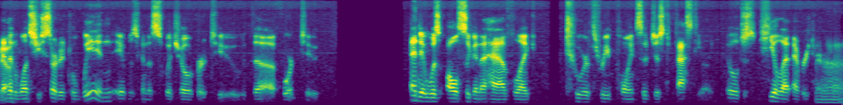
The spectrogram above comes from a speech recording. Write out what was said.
Yeah. And then once you started to win, it was going to switch over to the fortitude. And it was also going to have like two or three points of just fast healing. It will just heal at every turn. Uh,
